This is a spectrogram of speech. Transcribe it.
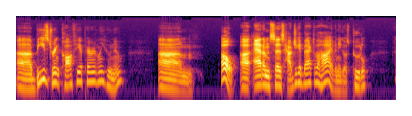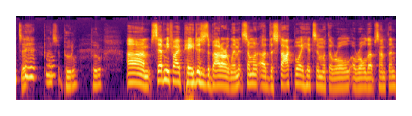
Uh, bees drink coffee. Apparently, who knew? Um, oh, uh, Adam says, "How'd you get back to the hive?" And he goes, "Poodle." That's it. Poodle. That's it. Poodle. Poodle. Um, seventy-five pages is about our limit. Someone, uh, the stock boy, hits him with a roll, a rolled up something,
